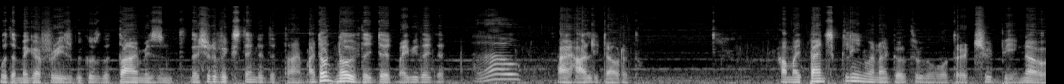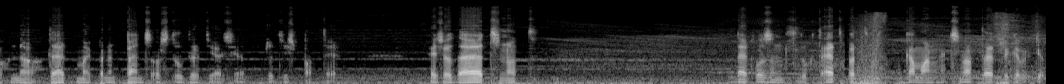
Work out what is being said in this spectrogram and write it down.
with a Mega Freeze because the time isn't... They should have extended the time. I don't know if they did. Maybe they did. Hello? I highly doubt it. Are my pants clean when I go through the water? It should be. No, no. That my pants are still dirty. I see a dirty spot there. Okay, so that's not... That wasn't looked at, but come on, it's not that big of a deal.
